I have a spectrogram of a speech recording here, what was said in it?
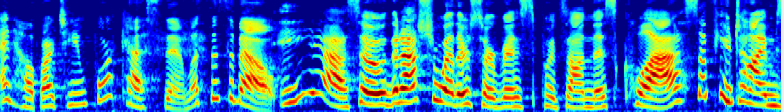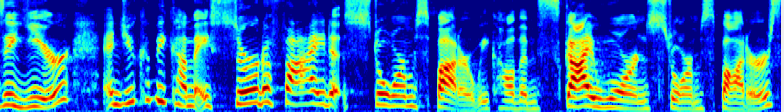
and help our team forecast them. What's this about? Yeah, so the National Weather Service puts on this class a few times a year, and you can become a certified storm spotter. We call them Skywarn storm spotters,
